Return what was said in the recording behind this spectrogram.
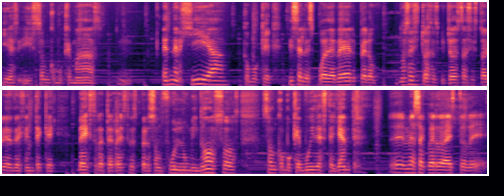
y, es- y son como que más mm, energía, como que sí se les puede ver, pero no sé si tú has escuchado estas historias de gente que ve extraterrestres, pero son full luminosos, son como que muy destellantes. Eh, me hace acuerdo a esto de,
